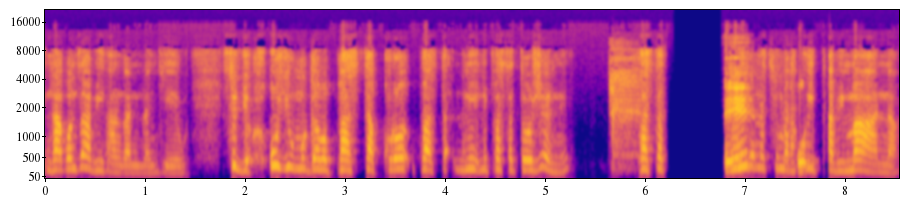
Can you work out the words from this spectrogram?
ntago nzabihanganira ngewe. Sibyo uyu mugabo pasita kuro ni, pasita teogene pasita Eh? teogene akimara kwitaba imana.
